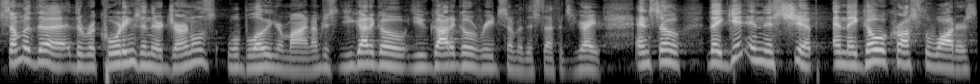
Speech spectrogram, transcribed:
some of the, the recordings in their journals will blow your mind. I'm just, you gotta go, you gotta go read some of this stuff. It's great. And so they get in this ship and they go across the waters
